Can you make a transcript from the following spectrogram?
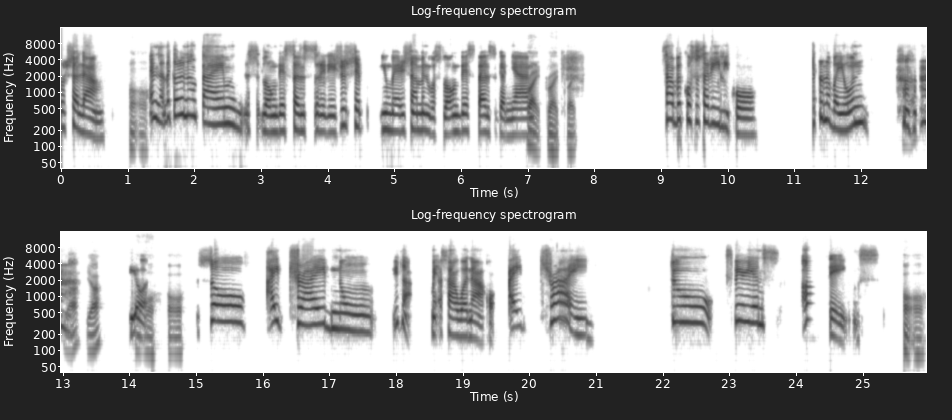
So siya lang. Oo. And nagkaroon ng time, long distance relationship. Yung marriage namin was long distance, ganyan. Right, right, right. Sabi ko sa sarili ko, ito na ba yun? Yeah, yeah. Yun. Oo, oo. So, I tried nung, yun na, may asawa na ako. I tried to experience other things. Oo.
